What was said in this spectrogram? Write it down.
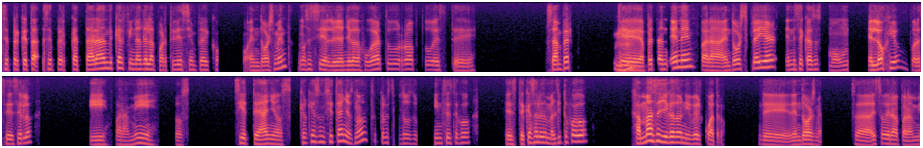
se, percata- se percatarán de que al final de la partida siempre hay como endorsement. No sé si le han llegado a jugar tú, Rob, tú, este, Samper, que Ujú. apretan N para endorse player. En este caso es como un elogio, por así decirlo. Y para mí, los siete años, creo que son siete años, ¿no? Creo que son los 15 este juego, este, que ha salido de maldito juego, jamás he llegado a nivel 4 de, de endorsement. O sea, eso era para mí.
